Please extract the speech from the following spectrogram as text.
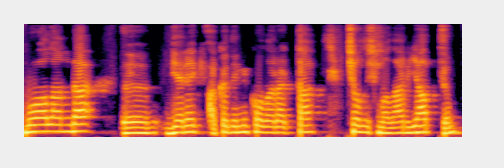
Bu alanda e, gerek akademik olarak da çalışmalar yaptım.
